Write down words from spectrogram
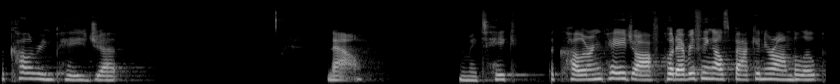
the coloring page yet. Now, you may take the coloring page off, put everything else back in your envelope.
